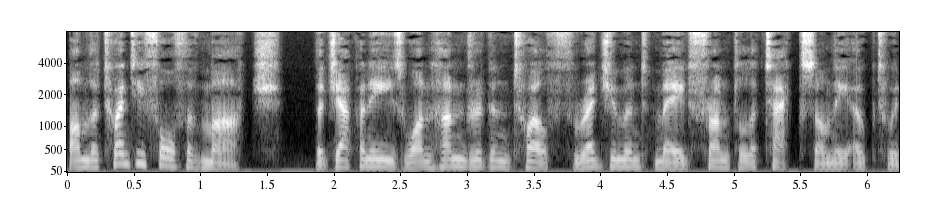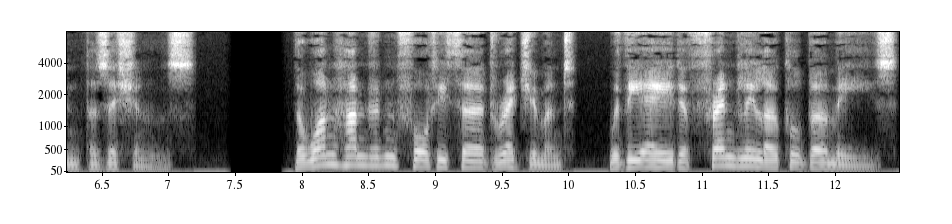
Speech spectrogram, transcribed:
On the 24th of March, the Japanese 112th Regiment made frontal attacks on the Oktwin positions. The 143rd Regiment, with the aid of friendly local Burmese,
